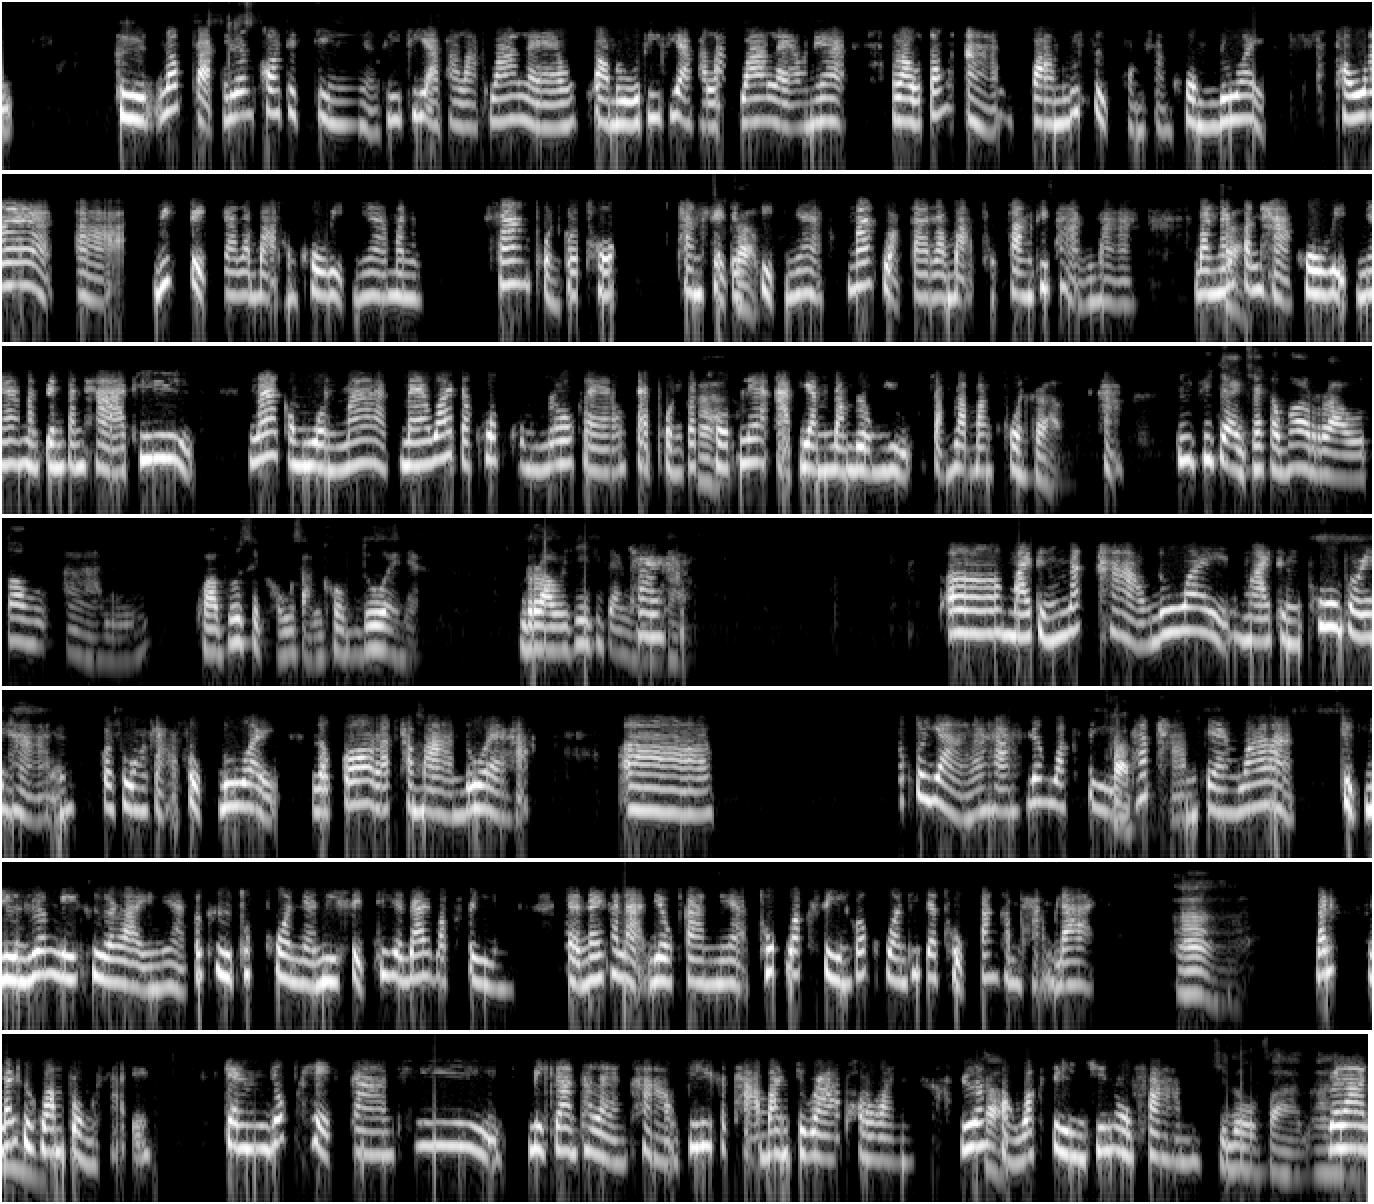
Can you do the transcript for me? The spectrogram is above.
คือนอกจากเรื่องข้อเท็จจริง อย่างที่พี่อาภารักษ์ว่าแล้ว ความรู้ที่พี่อาภารักษ์ว่าแล้วเนี่ย เราต้องอ่านความรู้สึกของสังคมด้วย เพราะว่าอ่าวิกฤตการระบาดของโควิด เนี่ยมันสร้างผลกระทบทางเศรษฐกิจเนี่ยมากกว่าการระบาดทุกครั้งที่ผ่านมา ดังนั้นปัญหาโควิด เนี่ยมันเป็นปัญหาที่น่ากังวลมาก แม้ว่าจะควบคุมโรคแล้ว แต่ผลกระทบเนี่ยอาจยังดำรงอยู่สำหรับบางคนครับค่ะ ที่พี่แจงใช้คำว่าเราต้องอ่านความรู้สึกของสังคมด้วยเนี่ย เราที่พี่แจงใช่ค่ะเอ่อหมายถึงนักข่าวด้วย หมายถึงผู้บริหารกระทรวงสาธารณสุขด้วย แล้วก็รัฐบาลด้วยค่ะอ่ายกตัวอย่างนะคะ เรื่องวัคซีนครับถ้าถามแจงว่าจุดยืนเรื่องนี้คืออะไรเนี่ย ก็คือทุกคนเนี่ยมีสิทธิ์ที่จะได้วัคซีน แต่ในขณะเดียวกันเนี่ย ทุกวัคซีนก็ควรที่จะถูกตั้งคำถามได้อ่านั่นนั่นคือความโปร่งใสแกนยกเหตุการณ์ที่มีการแถลงข่าวที่สถาบันจุฬาภรณ์เรื่องครับของวัคซีนซิโนฟาร์ม ซิโนฟาร์มเอ่อเวลา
